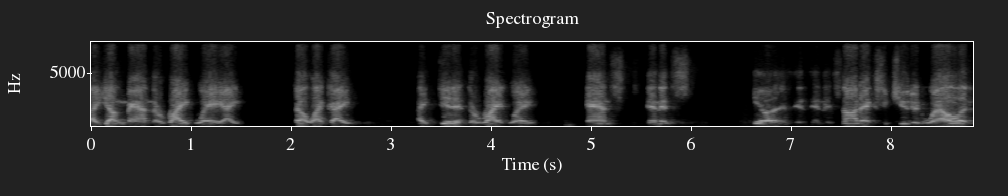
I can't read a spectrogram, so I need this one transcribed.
a young man the right way. I felt like I I did it the right way, and and it's you know and it's not executed well, and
